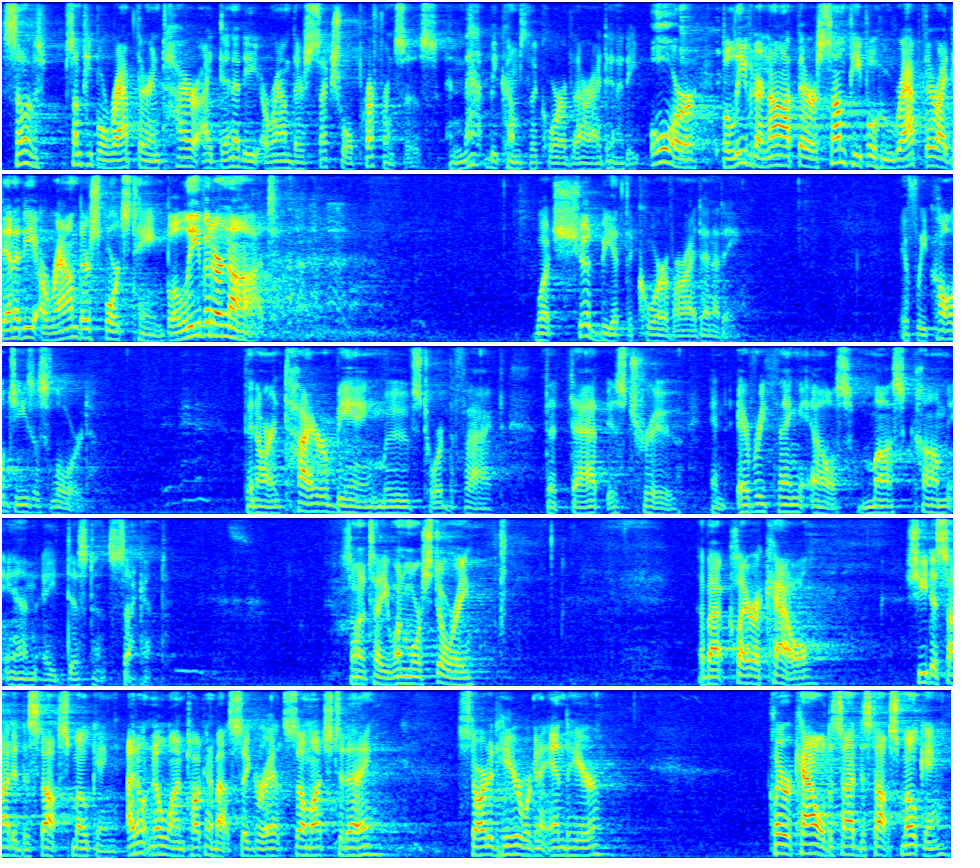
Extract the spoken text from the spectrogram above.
some, of some people wrap their entire identity around their sexual preferences, and that becomes the core of their identity. Or, believe it or not, there are some people who wrap their identity around their sports team. Believe it or not. what should be at the core of our identity? If we call Jesus Lord, then our entire being moves toward the fact that that is true, and everything else must come in a distant second. So I want to tell you one more story about Clara Cowell. She decided to stop smoking. I don't know why I'm talking about cigarettes so much today. Started here, we're going to end here. Clara Cowell decided to stop smoking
